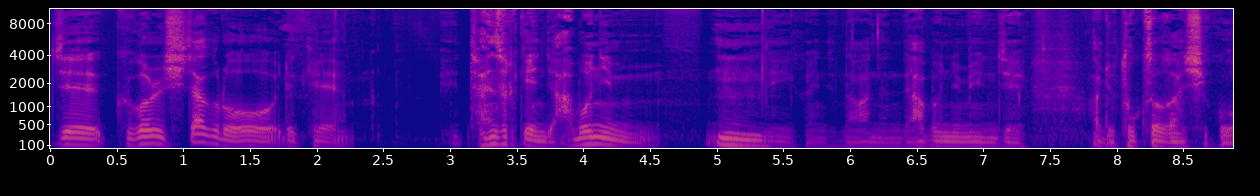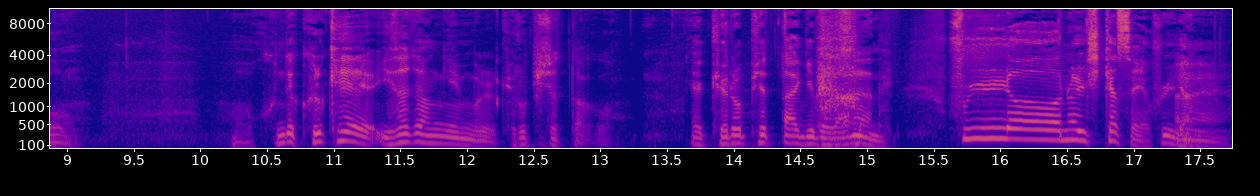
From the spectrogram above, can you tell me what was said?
이제 그걸 시작으로 이렇게 자연스럽게 이제 아버님 음. 얘기가 이제 나왔는데 아버님이 이제 아주 독서가시고 어 근데 그렇게 이사장님을 괴롭히셨다고. 예, 괴롭혔다기보다는 훈련을 시켰어요. 훈련.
